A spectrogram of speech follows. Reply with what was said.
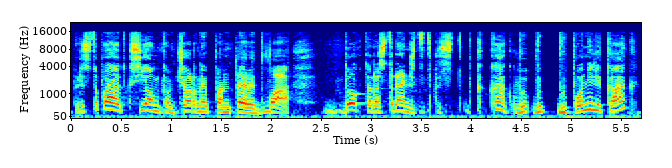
приступают к съемкам «Черной пантеры 2», «Доктора Стрэнджа». Ты такой, «Ст- к- как? Вы, вы, вы поняли, как?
